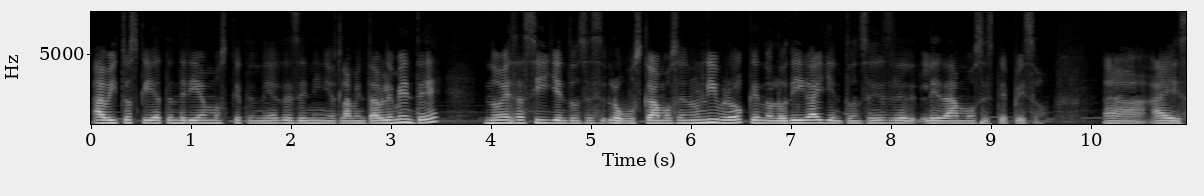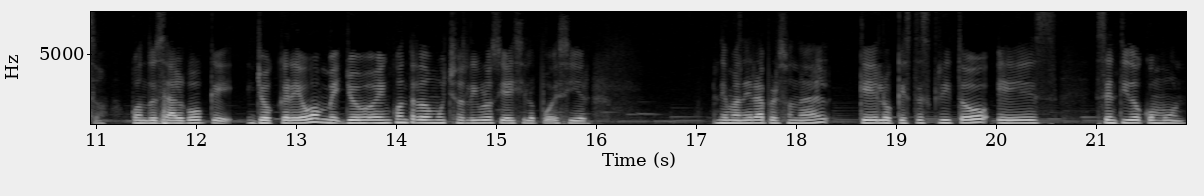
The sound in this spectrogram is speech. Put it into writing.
hábitos que ya tendríamos que tener desde niños. Lamentablemente no es así y entonces lo buscamos en un libro que nos lo diga y entonces le, damos este peso a eso cuando es algo que yo creo, me, yo he encontrado muchos libros y ahí sí lo puedo decir de manera personal, que lo que está escrito es sentido común,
